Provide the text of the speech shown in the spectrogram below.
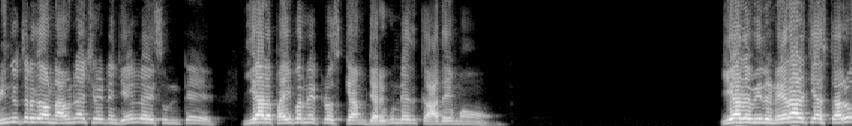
నిందితుడిగా ఉన్న అవినాష్ రెడ్డిని జైల్లో వేసి ఉంటే ఇవాళ ఫైబర్ నెట్లో స్కామ్ జరుగుండేది కాదేమో. ఇవాళ వీళ్ళు నేరాలు చేస్తారు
